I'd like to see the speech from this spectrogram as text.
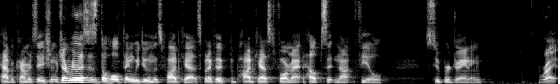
have a conversation which i realize is the whole thing we do in this podcast but i feel like the podcast format helps it not feel super draining right.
